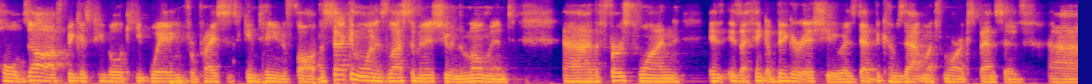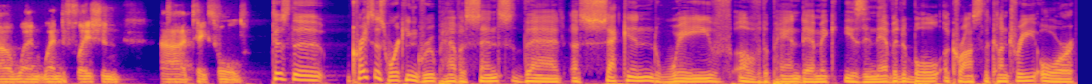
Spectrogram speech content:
holds off because people keep waiting for prices to continue to fall. The second one is less of an issue in the moment. Uh, the first one is, is, I think, a bigger issue as debt becomes that much more expensive uh, when when deflation uh, takes hold. Does the Crisis Working Group have a sense that a second wave of the pandemic is inevitable across the country, or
